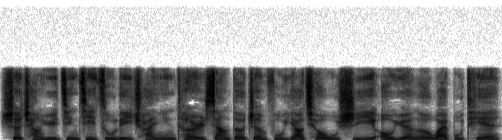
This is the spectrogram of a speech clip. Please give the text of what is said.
设场域经济阻力传，英特尔向德政府要求五十亿欧元额外补贴。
